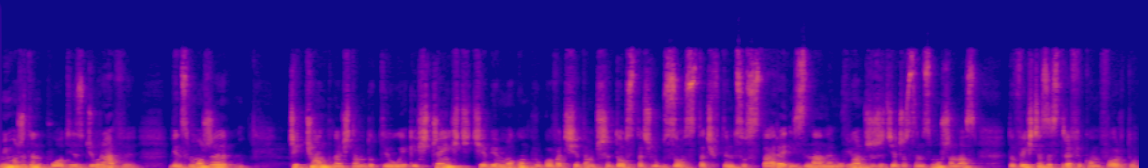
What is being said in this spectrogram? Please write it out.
Mimo, że ten płot jest dziurawy, więc może cię ciągnąć tam do tyłu. Jakieś części ciebie mogą próbować się tam przedostać lub zostać w tym, co stare i znane. Mówiłam, że życie czasem zmusza nas do wyjścia ze strefy komfortu.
